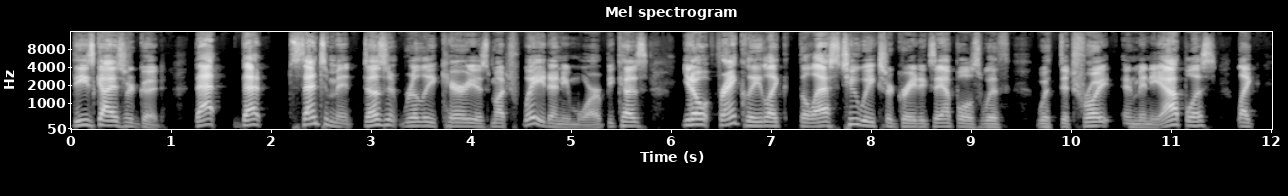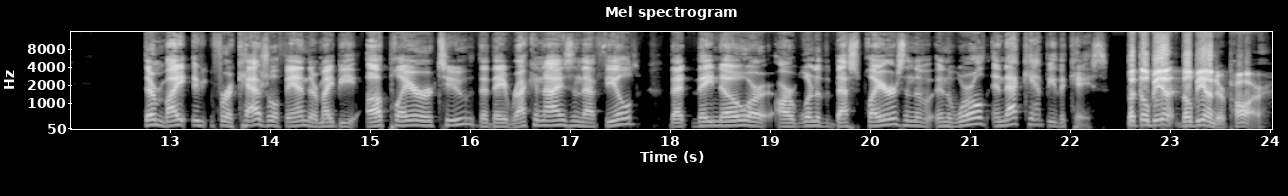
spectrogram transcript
These guys are good. That that sentiment doesn't really carry as much weight anymore because you know frankly like the last 2 weeks are great examples with with Detroit and Minneapolis like there might eh, for a casual fan there might be a player or two that they recognize in that field that they know are are one of the best players in the in the world and that can't be the case. But they'll be they'll be under par.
